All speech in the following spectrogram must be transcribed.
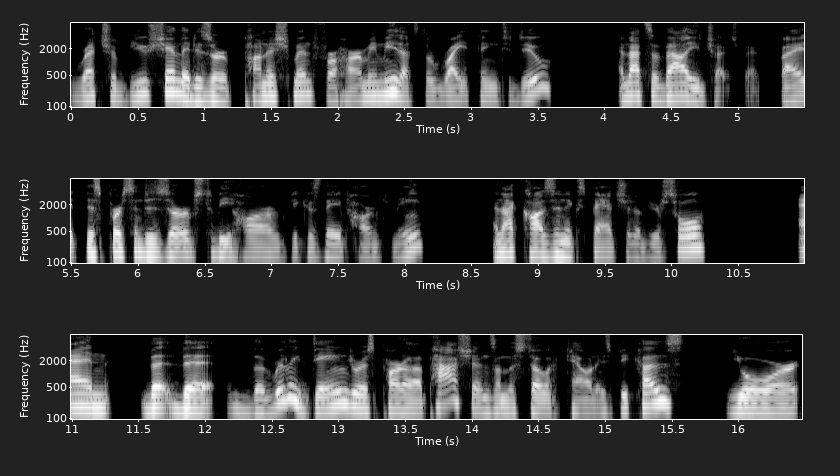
retribution. They deserve punishment for harming me. That's the right thing to do. And that's a value judgment, right? This person deserves to be harmed because they've harmed me. And that causes an expansion of your soul. And the the the really dangerous part of passions on the Stoic account is because your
